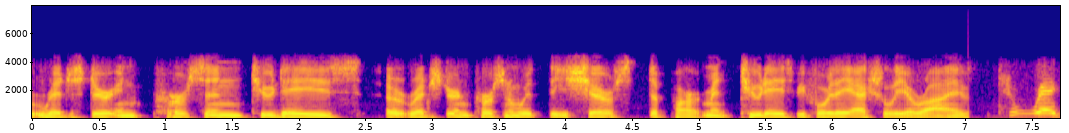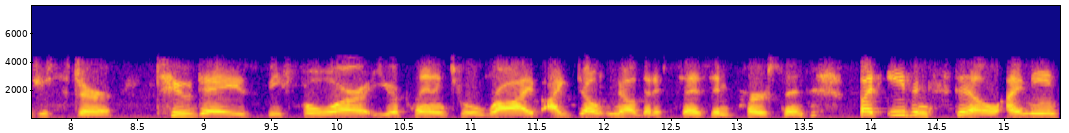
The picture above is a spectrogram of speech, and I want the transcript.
register in person two days, uh, register in person with the sheriff's department two days before they actually arrive? To register two days before you're planning to arrive. I don't know that it says in person. But even still, I mean,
